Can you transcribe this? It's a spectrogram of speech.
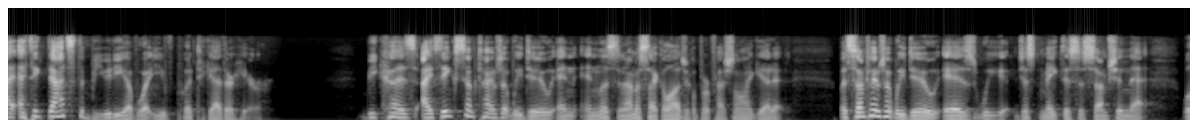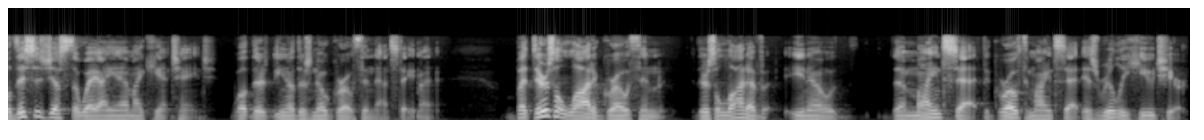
I, I think that's the beauty of what you've put together here because I think sometimes what we do, and, and listen, I'm a psychological professional, I get it. But sometimes what we do is we just make this assumption that, well, this is just the way I am, I can't change. Well, there's you know, there's no growth in that statement. But there's a lot of growth and there's a lot of, you know, the mindset, the growth mindset is really huge here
